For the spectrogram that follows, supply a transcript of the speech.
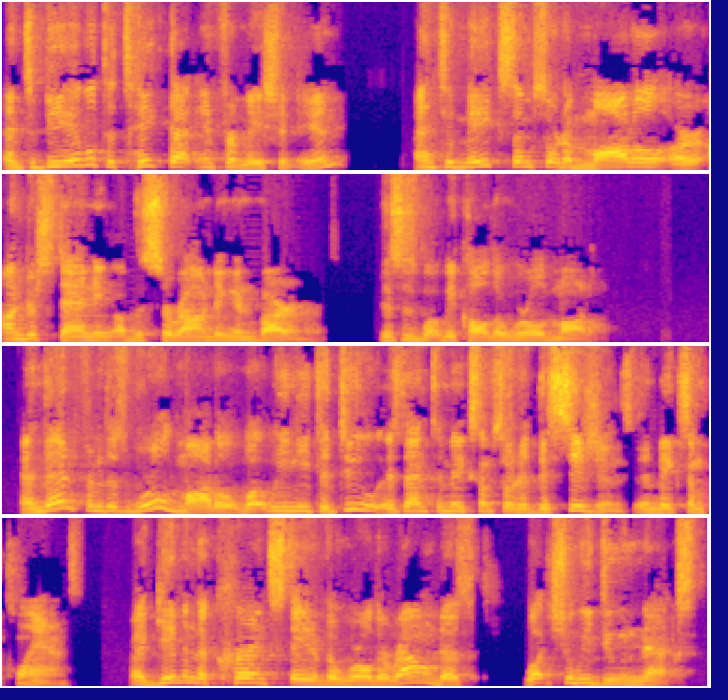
and to be able to take that information in and to make some sort of model or understanding of the surrounding environment. This is what we call the world model. And then from this world model, what we need to do is then to make some sort of decisions and make some plans right? Given the current state of the world around us, what should we do next?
